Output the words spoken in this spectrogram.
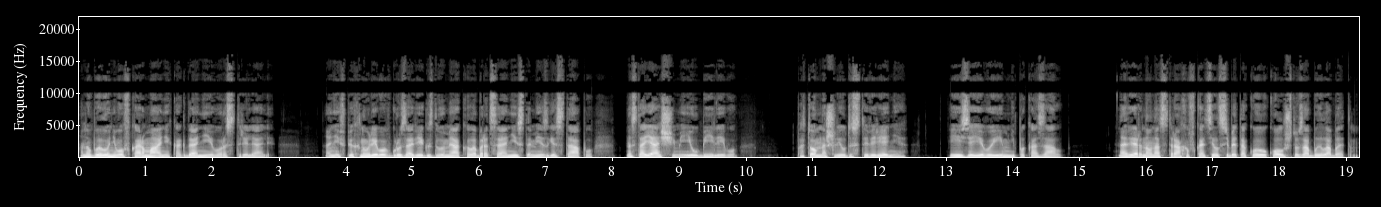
Оно было у него в кармане, когда они его расстреляли. Они впихнули его в грузовик с двумя коллаборационистами из гестапо, настоящими, и убили его. Потом нашли удостоверение. Изя его им не показал. Наверное, он от страха вкатил себе такой укол, что забыл об этом.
